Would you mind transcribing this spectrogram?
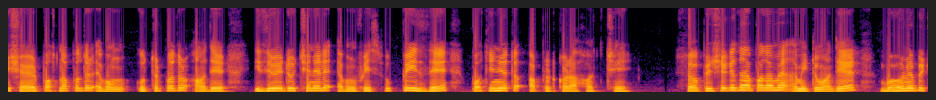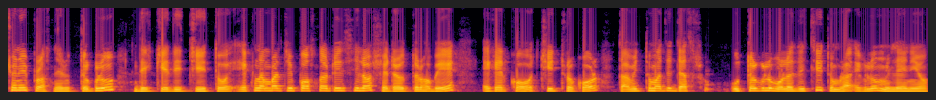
বিষয়ের প্রশ্নপত্র এবং উত্তরপত্র আমাদের ইজিউএডু চ্যানেলে এবং ফেসবুক পেজে প্রতিনিয়ত আপলোড করা হচ্ছে। সো সেক্ষেত্রে প্রথমে আমি তোমাদের বহুনির্বাচনী প্রশ্নের উত্তরগুলো দেখিয়ে দিচ্ছি। তো, এক নাম্বার যে প্রশ্নটি ছিল, সেটার উত্তর হবে একের ক, চিত্রকর। তো, আমি তোমাদের জাস্ট উত্তরগুলো বলে দিচ্ছি, তোমরা এগুলো মিলিয়ে নিও।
